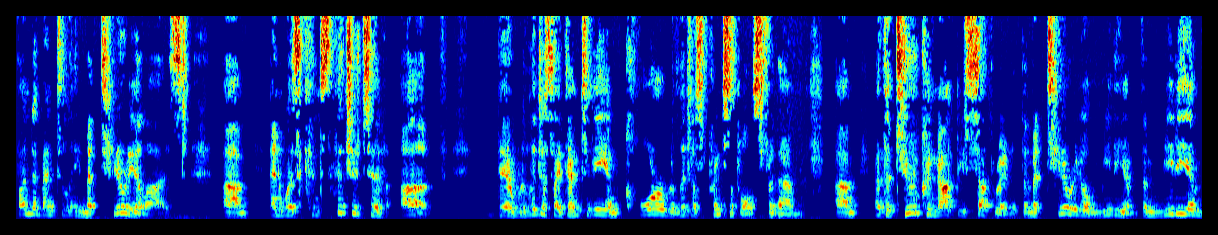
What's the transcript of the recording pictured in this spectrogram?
fundamentally materialized um, and was constitutive of their religious identity and core religious principles for them, um, that the two could not be separated. The material medium, the medium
